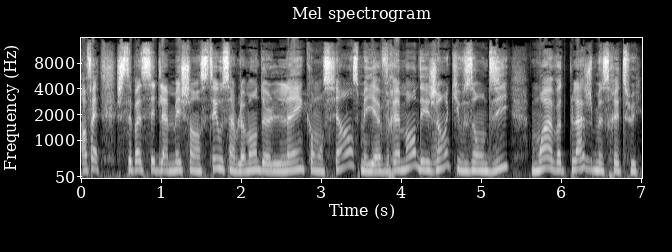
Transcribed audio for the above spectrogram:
en fait, je sais pas si c'est de la méchanceté ou simplement de l'inconscience, mais il y a vraiment des gens qui vous ont dit, moi à votre place, je me serais tué.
